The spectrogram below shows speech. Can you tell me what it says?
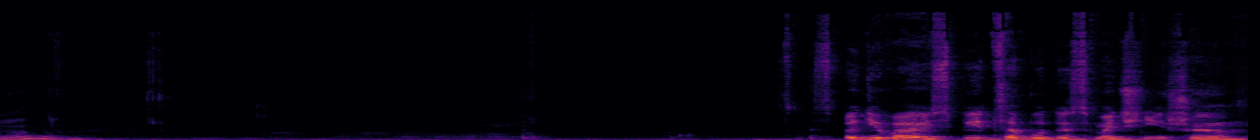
М. Сподіваюсь, піца буде смачнішою.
